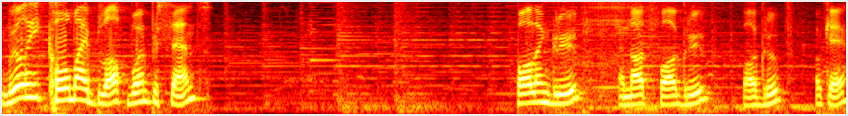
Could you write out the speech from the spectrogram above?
will he call my bluff 1%? Fallen group and not fall group? Fall group? Okay.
